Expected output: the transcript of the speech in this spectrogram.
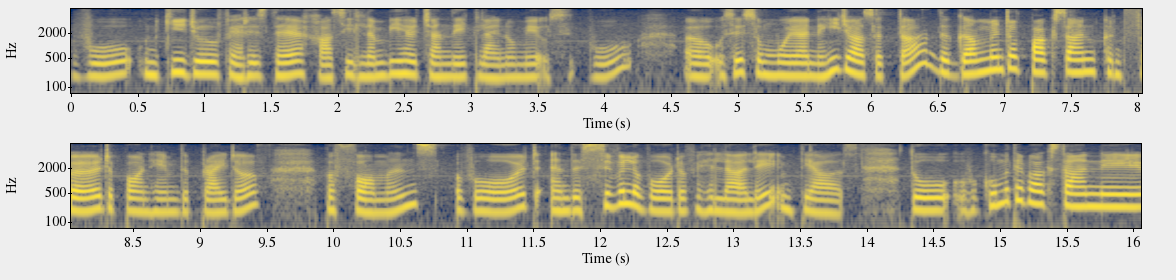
وہ ان کی جو فہرست ہے، خاصی لمبی ہے چند ایک لائنوں میں اس وہ اسے سمویا نہیں جا سکتا۔ The government of Pakistan conferred upon him the Pride of Performance award and the civil award of Hilal Imtiaz تو حکومت پاکستان نے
